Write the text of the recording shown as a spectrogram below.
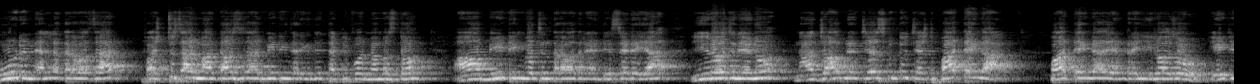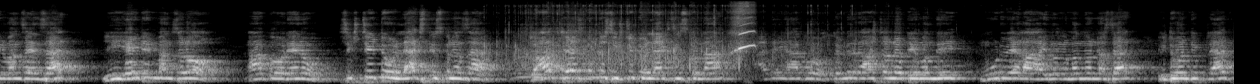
మూడు నెలల తర్వాత సార్ ఫస్ట్ సార్ మా దాసు సార్ మీటింగ్ జరిగింది థర్టీ ఫోర్ మెంబర్స్తో ఆ మీటింగ్ వచ్చిన తర్వాత నేను డిసైడ్ అయ్యా ఈ రోజు నేను నా జాబ్ నేను చేసుకుంటూ జస్ట్ పార్ట్ టైం గా పార్ట్ టైం గా ఎంటర్ అయ్యి ఈ రోజు ఎయిటీన్ మంత్స్ అయింది సార్. ఈ ఎయిటీన్ మంత్స్లో నాకు నేను సిక్స్టీ టూ ల్యాక్స్ తీసుకున్నాను సార్. జాబ్ చేసుకుంటూ సిక్స్టీ టూ ల్యాక్స్ తీసుకున్నా. అదే నాకు తొమ్మిది రాష్ట్రాల్లో టీం ఉంది మూడు వేల ఐదు వందల మంది ఉన్నారు సార్. ఇటువంటి ప్లాట్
